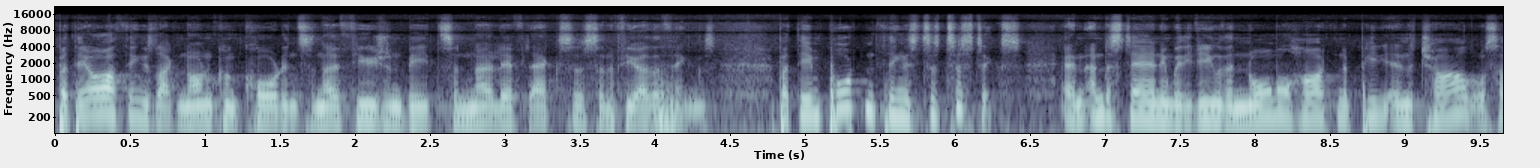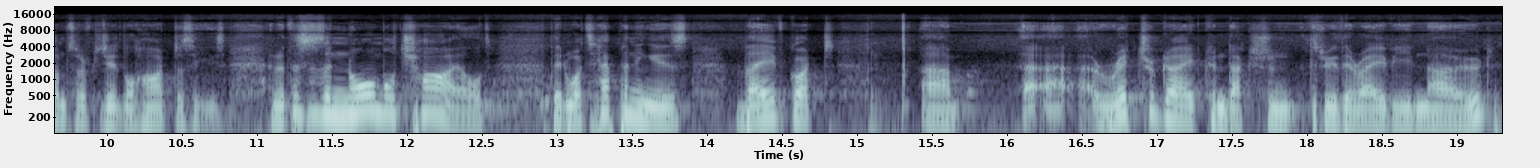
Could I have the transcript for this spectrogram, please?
but there are things like non-concordance and no fusion beats and no left axis and a few other things. But the important thing is statistics and understanding whether you're dealing with a normal heart in a, in a child or some sort of congenital heart disease. And if this is a normal child, then what's happening is they've got um, a, a retrograde conduction through their AV node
